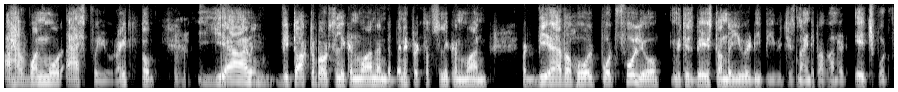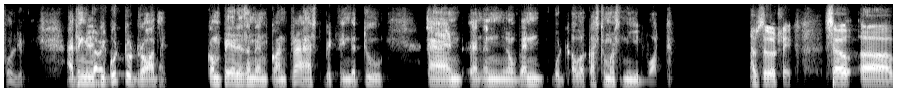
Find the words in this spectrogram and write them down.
I have one more ask for you, right? So, Mhm. yeah, I mean, we talked about Silicon One and the benefits of Silicon One, but we have a whole portfolio which is based on the UADP, which is 9500H portfolio. I think it'd be good to draw that comparison and contrast between the two, and and, and you know when would our customers need what? Absolutely. So uh,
